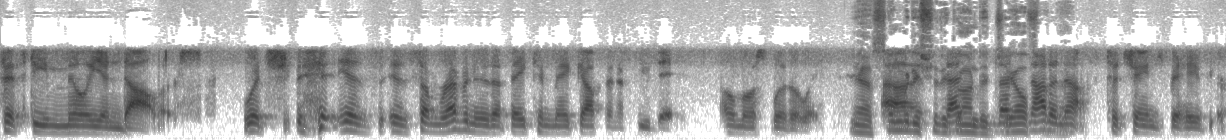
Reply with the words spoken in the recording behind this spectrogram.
fifty million dollars, which is is some revenue that they can make up in a few days, almost literally. Yeah, somebody uh, should have gone to jail. That's not that. enough to change behavior.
